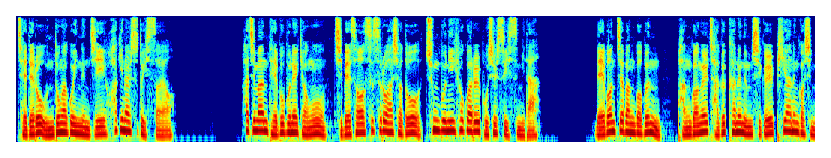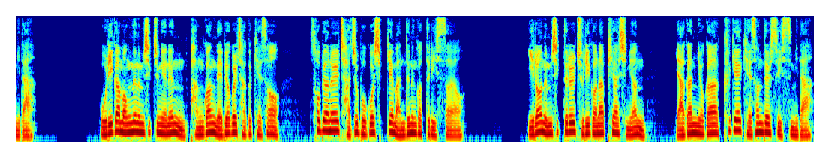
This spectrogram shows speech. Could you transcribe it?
제대로 운동하고 있는지 확인할 수도 있어요. 하지만 대부분의 경우 집에서 스스로 하셔도 충분히 효과를 보실 수 있습니다. 네 번째 방법은 방광을 자극하는 음식을 피하는 것입니다. 우리가 먹는 음식 중에는 방광 내벽을 자극해서 소변을 자주 보고 싶게 만드는 것들이 있어요. 이런 음식들을 줄이거나 피하시면 야간뇨가 크게 개선될 수 있습니다.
